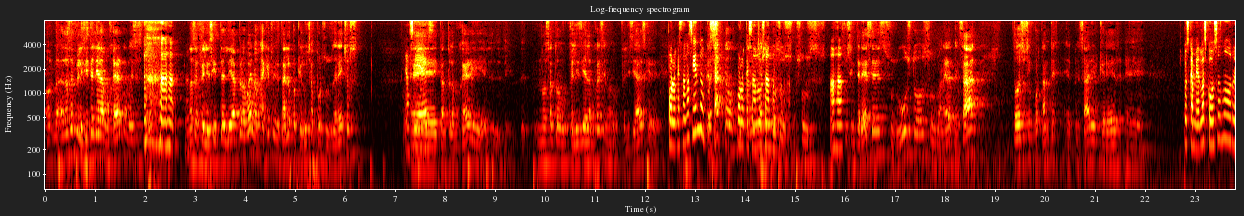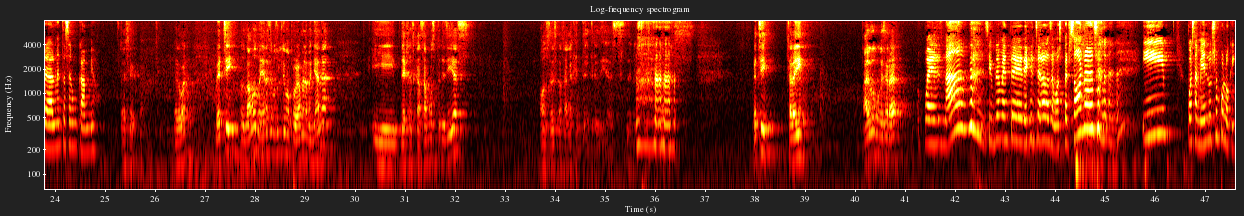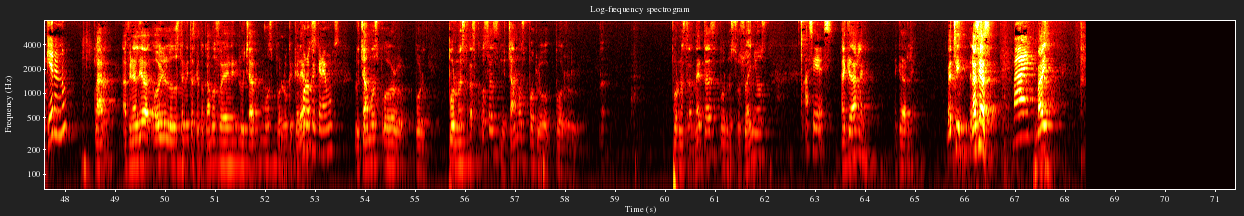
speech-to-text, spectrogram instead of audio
no, se felicita el Día de la Mujer, como dices tú. No se felicita el día, pero bueno, hay que felicitarle porque lucha por sus derechos. Así eh, es. Tanto la mujer y el, no es tanto feliz día de la mujer, sino felicidades que... Por lo que están haciendo, pues. Exacto. Por lo que están luchando. Por sus, sus, sus, intereses, sus gustos, su manera de pensar. Todo eso es importante, el pensar y el querer... Eh, pues cambiar las cosas, ¿no? Realmente hacer un cambio. Exactamente. Pero bueno, Betsy, nos vamos. Mañana hacemos el último programa en la mañana. Y descansamos tres días. Vamos a descansar a la gente de tres días. De Betsy, ahí ¿Algo con que cerrar? Pues nada, simplemente dejen ser a las demás personas y pues también luchan por lo que quieren, ¿no? Claro, al final del día, hoy los dos temitas que tocamos fue luchamos por lo que queremos. Por lo que queremos. Luchamos por, por, por nuestras cosas, luchamos por, lo, por, por nuestras metas, por nuestros sueños. Así es. Hay que darle, hay que darle. Betsy, gracias. Bye. Bye.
